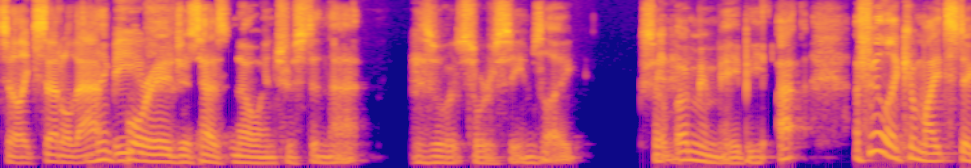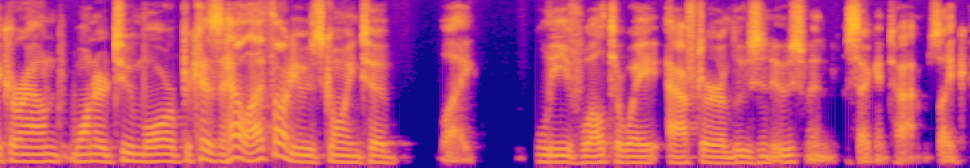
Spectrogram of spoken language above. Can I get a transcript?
to like settle that I think beef. Poirier just has no interest in that. Is what it sort of seems like. So I mean, maybe I I feel like he might stick around one or two more because hell, I thought he was going to like leave welterweight after losing Usman a second time. It's like,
